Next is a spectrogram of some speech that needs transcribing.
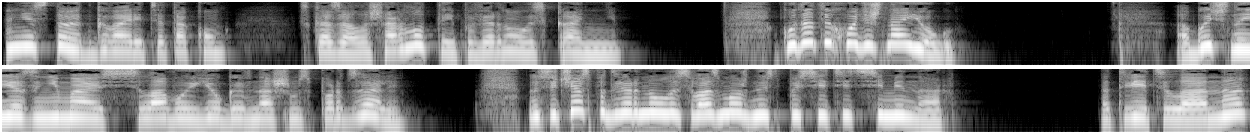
«Не стоит говорить о таком», — сказала Шарлотта и повернулась к Анне. «Куда ты ходишь на йогу?» «Обычно я занимаюсь силовой йогой в нашем спортзале, но сейчас подвернулась возможность посетить семинар», — ответила она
